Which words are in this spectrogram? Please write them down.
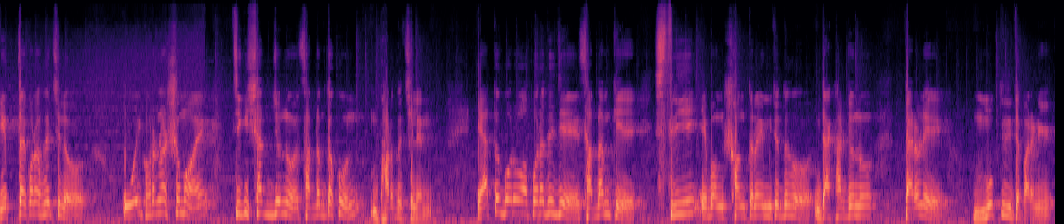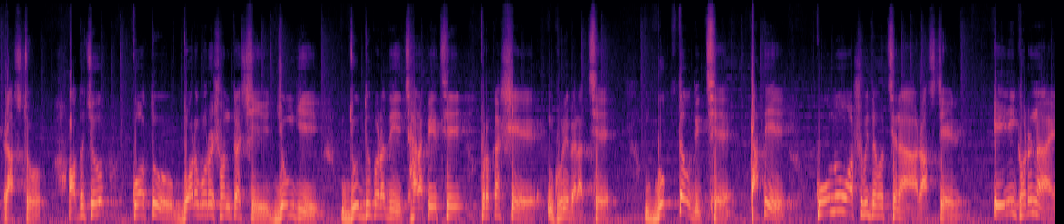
গ্রেপ্তার করা হয়েছিল ওই ঘটনার সময় চিকিৎসার জন্য সাদ্দাম তখন ভারতে ছিলেন। এত বড় অপরাধী যে সাদ্দামকে স্ত্রী এবং সন্তানের মৃতদেহ দেখার জন্য প্যারোলে মুক্তি দিতে পারেনি রাষ্ট্র। অথচ কত বড় বড় সন্ত্রাসী, জঙ্গি, যুদ্ধপরাধী ছাড়া পেয়েছে, প্রকাশ্যে ঘুরে বেড়াচ্ছে, বক্তাও দিচ্ছে। তাতে কোনো অসুবিধা হচ্ছে না রাষ্ট্রের। এই ঘটনায়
